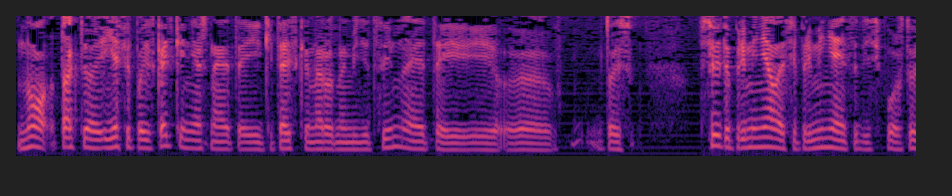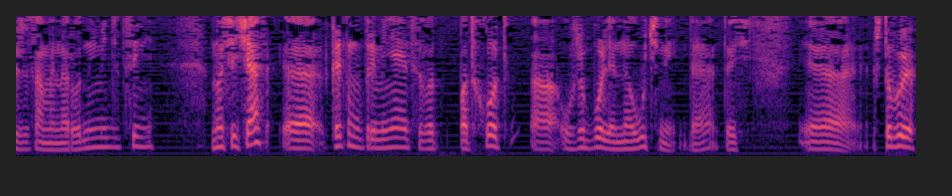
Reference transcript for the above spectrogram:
Но так-то, если поискать, конечно, это и китайская народная медицина, это и, э, то есть, все это применялось и применяется до сих пор в той же самой народной медицине. Но сейчас э, к этому применяется вот подход э, уже более научный, да, то есть, э, чтобы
